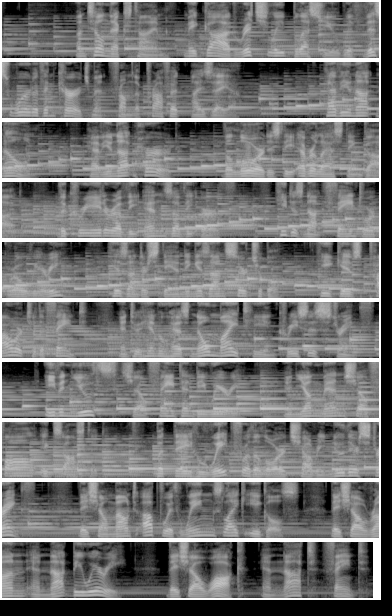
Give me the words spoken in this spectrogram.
Until next time, may God richly bless you with this word of encouragement from the prophet Isaiah. Have you not known? Have you not heard? The Lord is the everlasting God the creator of the ends of the earth. He does not faint or grow weary. His understanding is unsearchable. He gives power to the faint, and to him who has no might he increases strength. Even youths shall faint and be weary, and young men shall fall exhausted. But they who wait for the Lord shall renew their strength. They shall mount up with wings like eagles. They shall run and not be weary they shall walk and not faint.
